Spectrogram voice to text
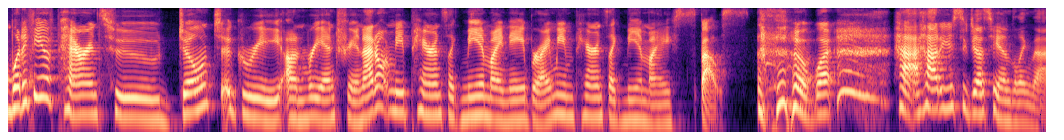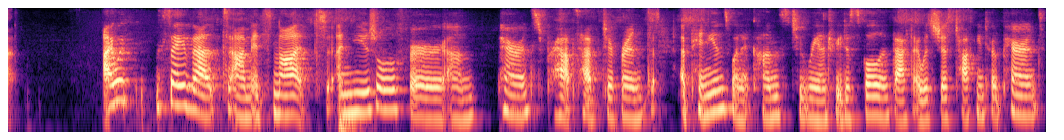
What if you have parents who don't agree on reentry? And I don't mean parents like me and my neighbor. I mean parents like me and my spouse what? How, how, do you suggest handling that? I would say that um, it's not unusual for um, parents to perhaps have different opinions when it comes to reentry to school. In fact, I was just talking to a parent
